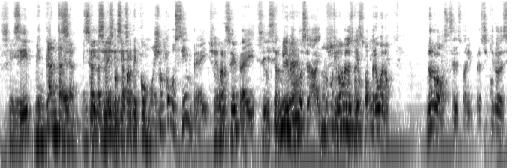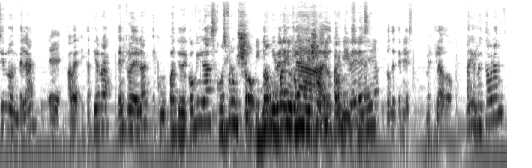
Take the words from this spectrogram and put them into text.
Sí, Sí, me encanta Delan, me sí, encanta sí, ahí porque aparte como ahí. Yo como siempre ahí, yo como siempre ahí. Sí, sí, tremendo, ¿eh? ay, No cómo se va el tiempo. Pero bueno, no lo vamos a hacer el Suarín, pero sí quiero decirlo en The Land. eh, a ver, esta tierra dentro de The Land es como un patio de comidas como si fuera un shopping, ¿no? dos Como un patio de niveles, comida de claro, shopping para dos niveles. donde tenés mezclado varios restaurantes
